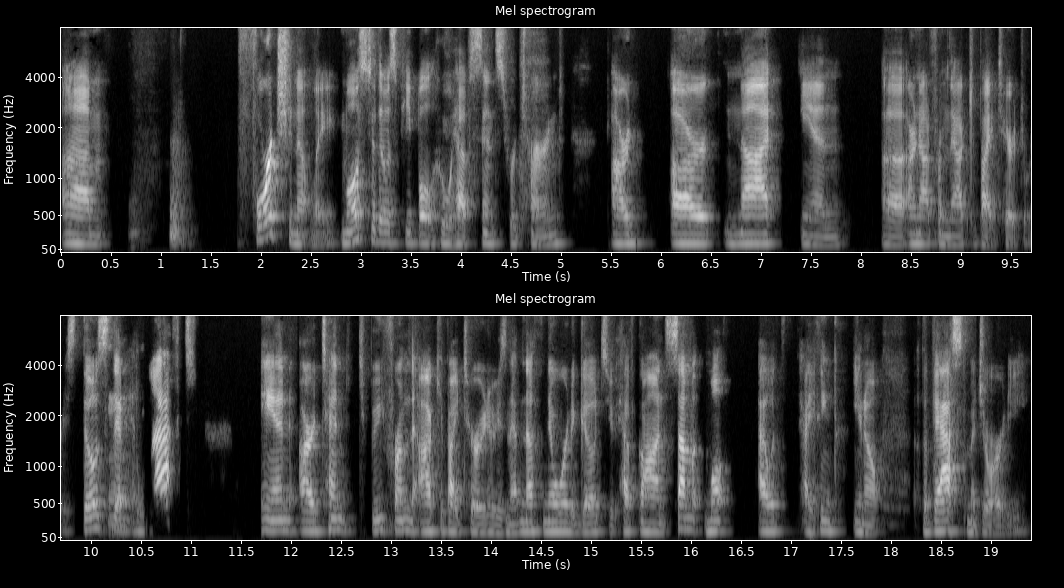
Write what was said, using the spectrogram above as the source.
Um, fortunately, most of those people who have since returned are are not in uh, are not from the occupied territories. Those that mm. left and are tend to be from the occupied territories and have nothing nowhere to go to have gone. Some I would I think you know the vast majority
